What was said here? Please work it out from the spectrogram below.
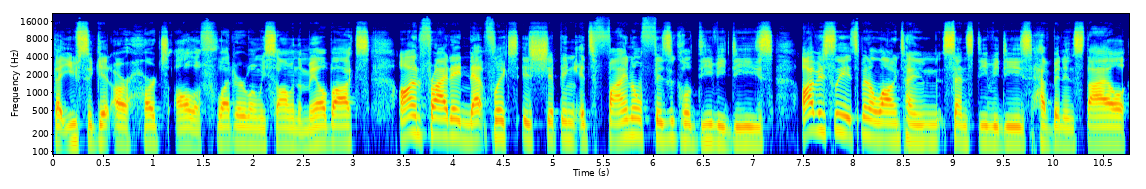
that used to get our hearts all aflutter when we saw them in the mailbox. On Friday, Netflix is shipping its final physical DVDs. Obviously, it's been a long time since DVDs have been in style,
